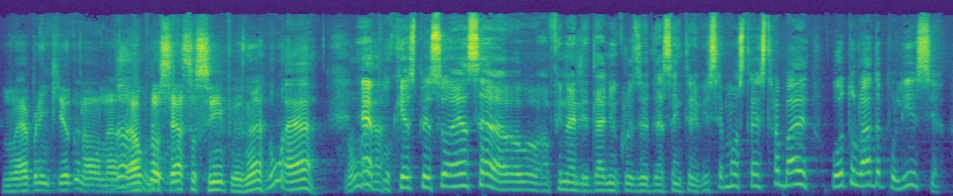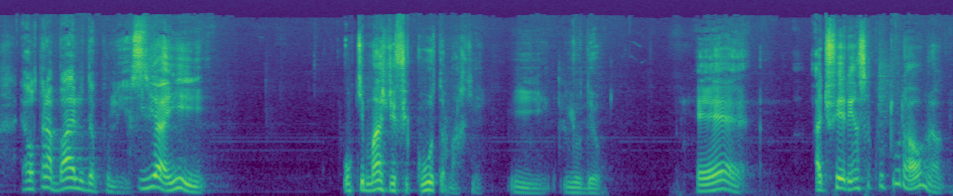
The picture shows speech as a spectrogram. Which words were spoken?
Não é brinquedo, não, né? Não, Não, é um processo simples, né? Não é. Não É, é. porque as pessoas, essa a finalidade, inclusive, dessa entrevista é mostrar esse trabalho. O outro lado da polícia é o trabalho da polícia. E aí, o que mais dificulta, Marquinhos e, e o Deu, é a diferença cultural, meu amigo.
